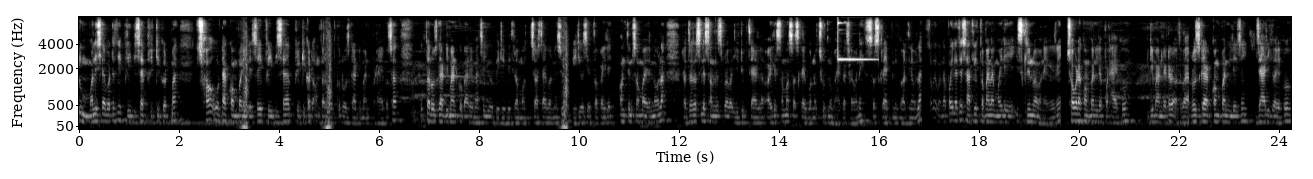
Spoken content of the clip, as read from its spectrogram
मलेसियाबाट चाहिँ फ्री भिसा फ्री टिकटमा छवटा कम्पनीले चाहिँ फ्री भिसा फ्री टिकट अन्तर्गतको रोजगार डिमान्ड पठाएको छ। उक्त रोजगार डिमान्डको बारेमा चाहिँ यो भिडियोभित्र म चर्चा गर्नेछु। भिडियो चाहिँ तपाईँले अन्तिमसम्म हेर्नुहोला र ज जसले सन्देश प्रभा युट्युब च्यानललाई अहिलेसम्म सब्सक्राइब गर्न छुट्नु भएको छ भने सब्सक्राइब पनि गरिदिनु होला। सबैभन्दा पहिला चाहिँ साथीहरू तपाईँलाई मैले स्क्रिनमा भनेको चाहिँ छवटा कम्पनीले पठाएको डिमान्ड लेटर अथवा रोजगार कम्पनीले चाहिँ जारी गरेको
